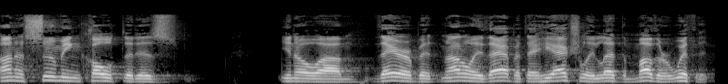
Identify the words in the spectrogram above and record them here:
unassuming colt that is, you know, um, there, but not only that, but that he actually led the mother with it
